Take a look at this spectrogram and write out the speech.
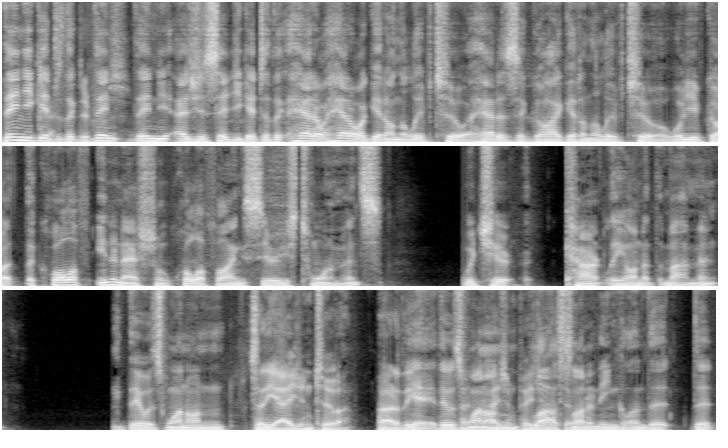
then you get That's to the, the then then you, as you said, you get to the how do how do I get on the live tour? How does a guy get on the live tour? Well, you've got the qualif- international qualifying series tournaments, which are currently on at the moment. There was one on so the Asian tour, part of the yeah, there was one on PGA last tour. night in England that that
